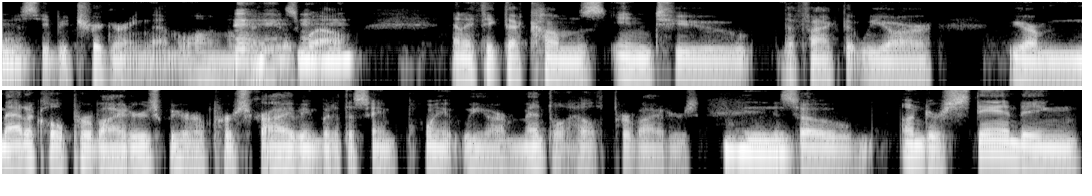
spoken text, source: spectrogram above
obviously be triggering them along the way Mhm, as well mhm. and i think that comes into the fact that we are we are medical providers we are prescribing but at the same point we are mental health providers Mhm. and so understanding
